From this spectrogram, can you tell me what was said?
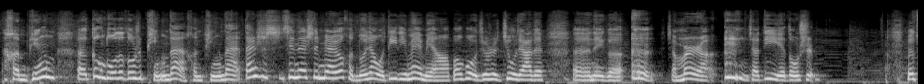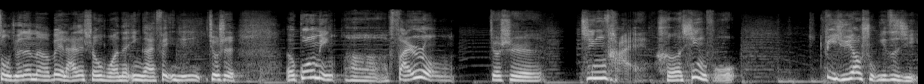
很平呃，更多的都是平淡，很平淡。但是现在身边有很多像我弟弟妹妹啊，包括我就是舅家的呃那个小妹儿啊、小弟也都是。就总觉得呢，未来的生活呢，应该非就是，呃，光明啊，繁荣，就是精彩和幸福，必须要属于自己，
